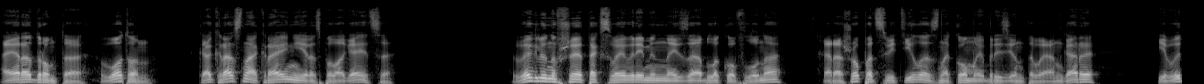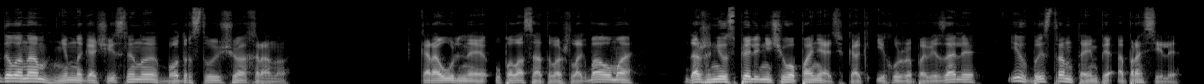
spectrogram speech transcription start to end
Аэродром-то, вот он, как раз на окраине и располагается. Выглянувшая так своевременно из-за облаков луна хорошо подсветила знакомые брезентовые ангары и выдала нам немногочисленную бодрствующую охрану. Караульные у полосатого шлагбаума даже не успели ничего понять, как их уже повязали и в быстром темпе опросили.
